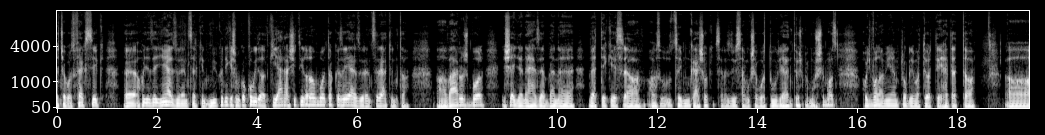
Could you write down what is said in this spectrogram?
csak ott fekszik, hogy ez egy jelzőrendszerként működik, és amikor a Covid alatt kijárási tilalom volt, akkor ez a jelzőrendszer eltűnt a, a városból, és egyre nehezebben vették észre a, az utcai munkások, hiszen az ő számuk se volt túl jelentős, meg most sem az, hogy valamilyen probléma történhetett a, a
